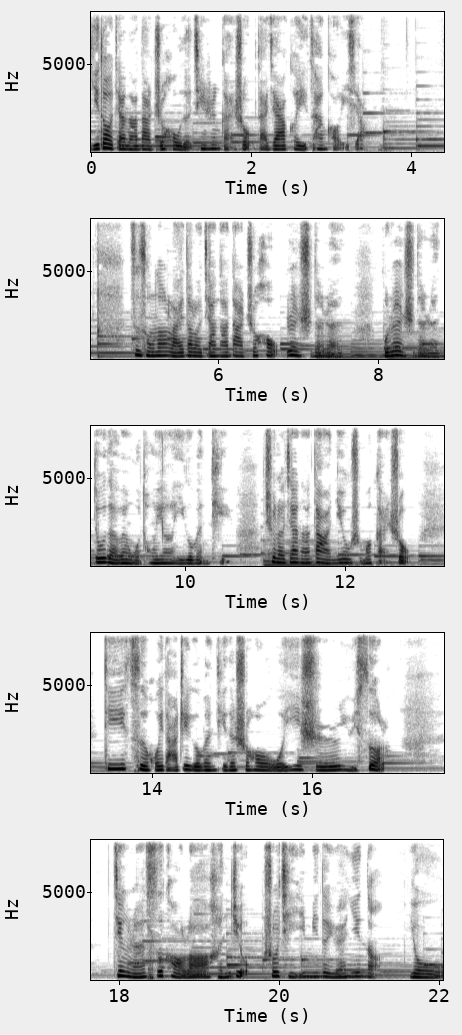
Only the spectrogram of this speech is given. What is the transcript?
移到加拿大之后的亲身感受，大家可以参考一下。自从呢来到了加拿大之后，认识的人、不认识的人都在问我同样一个问题：去了加拿大你有什么感受？第一次回答这个问题的时候，我一时语塞了。竟然思考了很久。说起移民的原因呢，有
